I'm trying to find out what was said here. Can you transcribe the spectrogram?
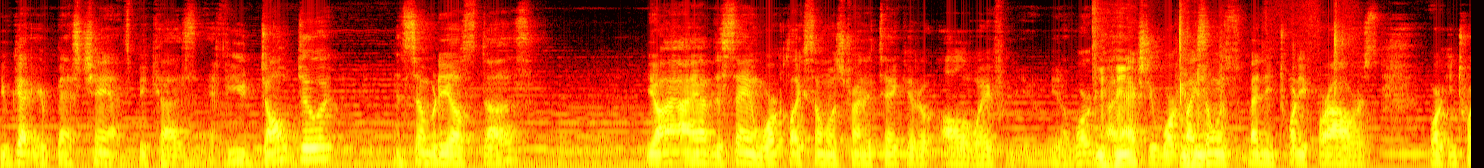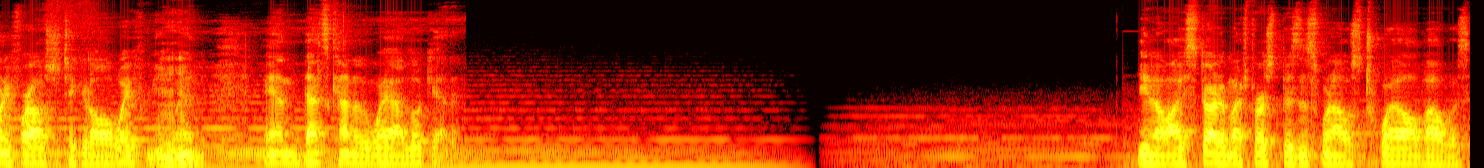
you've got your best chance because if you don't do it and somebody else does, you know, I, I have the saying, work like someone's trying to take it all away from you. You know, work, mm -hmm. I mm-hmm. actually work like mm -hmm. someone's spending 24 hours, working 24 hours to take it all away from you. Mm -hmm. And and that's kind of the way I look at it. You know, I started my first business when I was 12. I was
